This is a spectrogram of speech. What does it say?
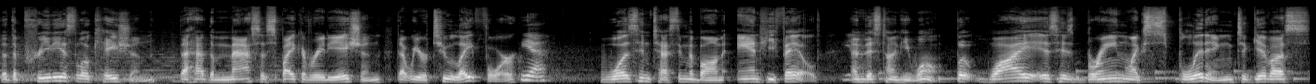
that the previous location that had the massive spike of radiation that we were too late for yeah. Was him testing the bomb and he failed. And this time he won't. But why is his brain like splitting to give us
